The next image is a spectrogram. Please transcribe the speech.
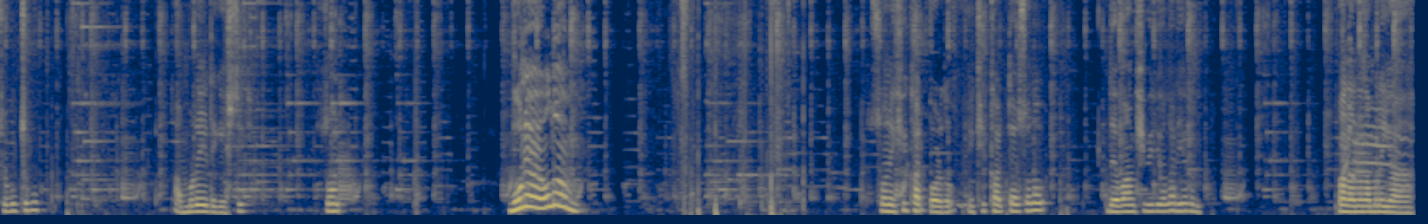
Çabuk çabuk. Tamam burayı da geçtik. Son. Bu ne oğlum? Son iki kalp bu arada. İki kalpten sonra devamki videolar yarın. Ananın amına ya.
